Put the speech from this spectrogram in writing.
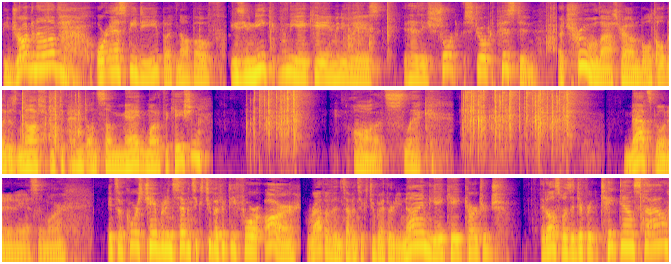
The Dragunov, or SVD, but not both, is unique from the AK in many ways. It has a short stroke piston, a true last round bolt hold that is not just dependent on some mag modification. Oh, that's slick. That's going in an ASMR. It's of course chambered in 762x54R rather than 762x39, the AK cartridge. It also has a different takedown style.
